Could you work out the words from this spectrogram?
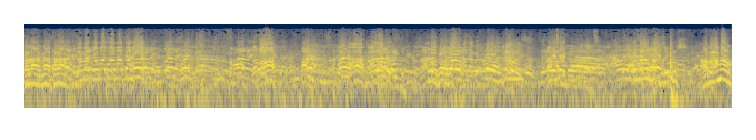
سلام يا سلام. ثمن أربعة أربعة يا ابن عمر.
